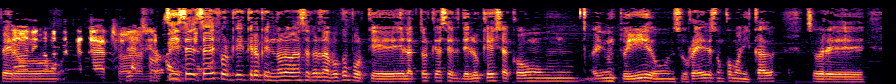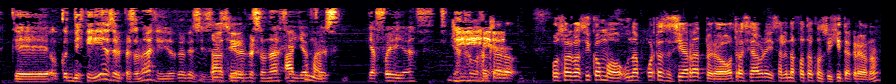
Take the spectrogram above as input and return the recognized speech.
pero... No, van a sacar, cholo, Sword. Sí, ¿sabes por qué creo que no lo van a sacar tampoco? Porque el actor que hace el de Luke Cage sacó un, hay un tweet o en sus redes, un comunicado sobre que despidiéndose del personaje. Yo creo que si se Ah, despidió sí. del personaje Ah, ya, pues, ya fue, ya, ya no va a- Claro. Puso algo así como una puerta se cierra, pero otra se abre y sale una foto con su hijita, creo, ¿no?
